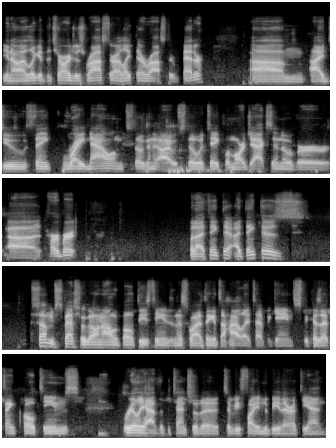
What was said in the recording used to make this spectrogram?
you know, I look at the Chargers roster. I like their roster better. Um, I do think right now I'm still gonna. I still would take Lamar Jackson over uh, Herbert, but I think that I think there's something special going on with both these teams, and this is why I think it's a highlight type of games because I think both teams really have the potential to to be fighting to be there at the end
